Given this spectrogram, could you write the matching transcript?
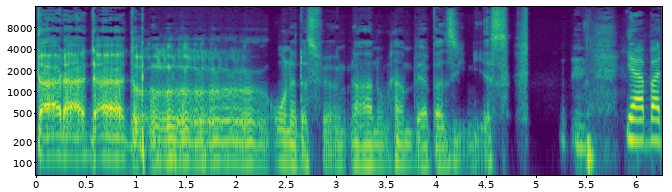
Da, da, da, da, ohne dass wir irgendeine Ahnung haben, wer Basini ist. Ja, aber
